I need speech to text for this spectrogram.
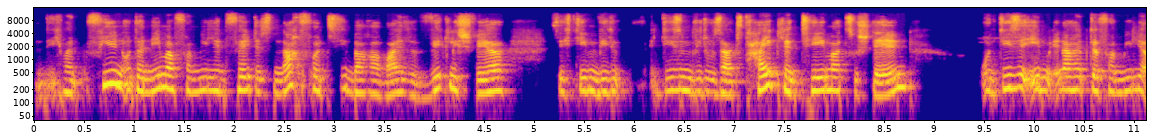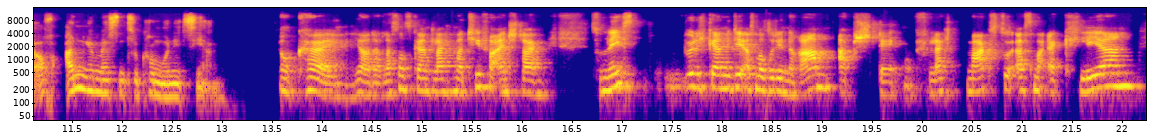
Ich meine, vielen Unternehmerfamilien fällt es nachvollziehbarerweise wirklich schwer, sich dem, wie du, diesem, wie du sagst, heiklen Thema zu stellen und diese eben innerhalb der Familie auch angemessen zu kommunizieren. Okay, ja, dann lass uns gerne gleich mal tiefer einsteigen. Zunächst würde ich gerne mit dir erstmal so den Rahmen abstecken. Vielleicht magst du erstmal erklären,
